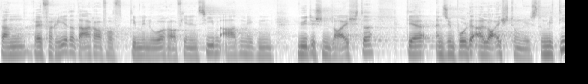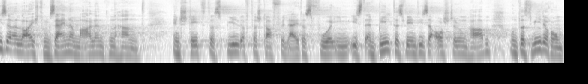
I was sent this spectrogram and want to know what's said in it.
dann referiert er darauf auf die Menora, auf jenen siebenatmigen jüdischen Leuchter, der ein Symbol der Erleuchtung ist. Und mit dieser Erleuchtung seiner malenden Hand entsteht das Bild auf der Staffelei, das vor ihm ist. Ein Bild, das wir in dieser Ausstellung haben und das wiederum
